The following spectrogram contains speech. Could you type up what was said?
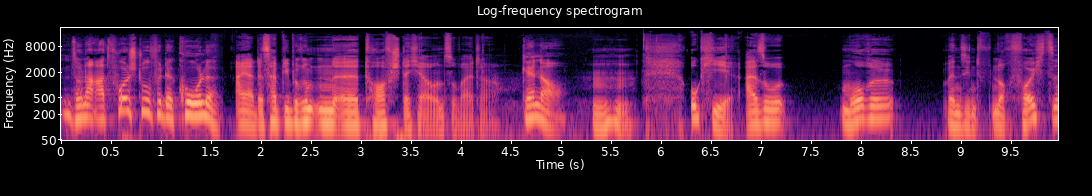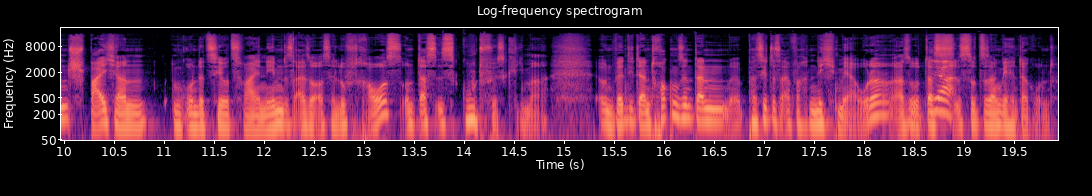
so eine Art Vorstufe der Kohle. Ah ja, deshalb die berühmten äh, Torfstecher und so weiter. Genau. Mhm. Okay, also Moore, wenn sie noch feucht sind, speichern im Grunde CO2, nehmen das also aus der Luft raus und das ist gut fürs Klima. Und wenn die dann trocken sind, dann passiert das einfach nicht mehr, oder? Also das ja. ist sozusagen der Hintergrund.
